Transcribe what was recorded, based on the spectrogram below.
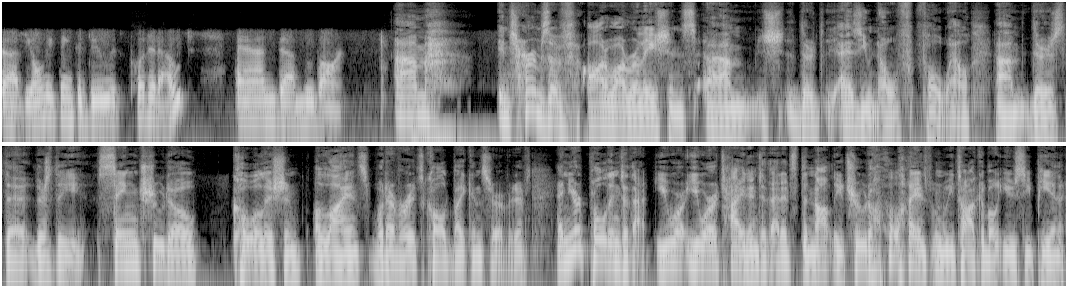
uh, the only thing to do is put it out and uh, move on. Um, in terms of Ottawa relations, um, there, as you know full well, um, there's the there's the Singh Trudeau coalition, alliance, whatever it's called by conservatives. And you're pulled into that. You are, you are tied into that. It's the Notley Trudeau alliance when we talk about UCP and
